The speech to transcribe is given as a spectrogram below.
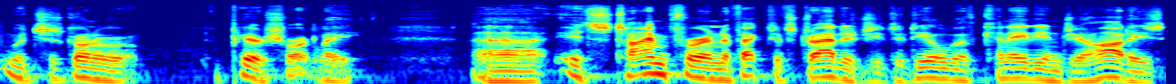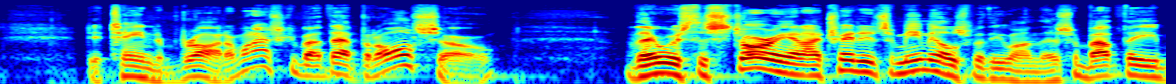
which is going to appear shortly. Uh, it's time for an effective strategy to deal with Canadian jihadis detained abroad. I want to ask you about that, but also there was the story, and I traded some emails with you on this about the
